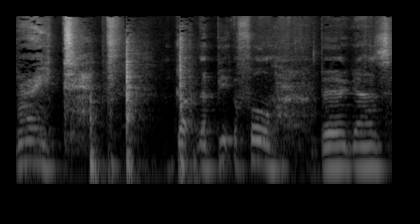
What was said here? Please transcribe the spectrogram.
Right, got the beautiful burgers.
